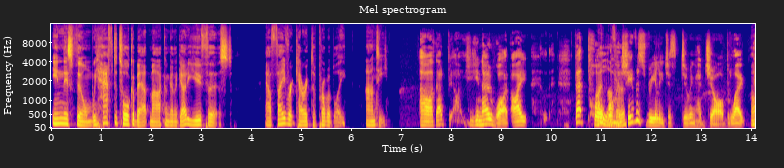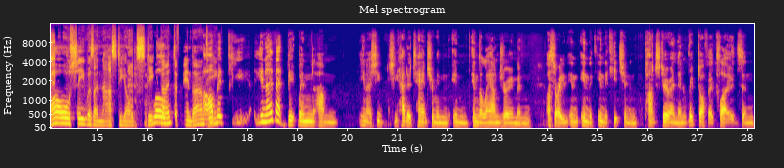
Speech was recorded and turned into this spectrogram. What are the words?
in this film we have to talk about. Mark, I'm going to go to you first. Our favorite character, probably, Auntie. oh, that you know what I. That poor love woman, her. she was really just doing her job. Like, Oh, she was a nasty old stick. Well, Don't defend Auntie. Oh, but you, you know that bit when um, you know, she she had her tantrum in in in the lounge room and. Oh, sorry, in, in the in the kitchen and punched her and then ripped off her clothes and,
